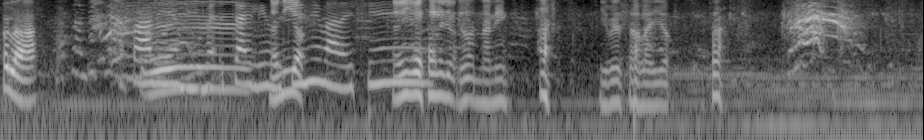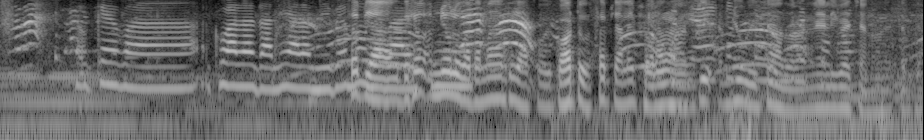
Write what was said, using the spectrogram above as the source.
ဟုတ်လားပါလေးမိပဲအကြိုက်လေးကိုကျင်းနေပါလေရှင်နာနီပဲစားလိုက်တော့နာနီအာဒီပဲစားလိုက်ရောစားဟုတ်ကဲ့ပါအခုကတော့ဒါလေးကတော့မြေပဲဆက်ပြတချို့အမျိုးလောကတမန်ပြရကိုဂေါတူဆက်ပြလေးဖြော်တော့အပြည့်အမျိုးတွေကြာတော့နည်းနည်းလေးပဲကျန်တော့လေဆက်ပြအ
